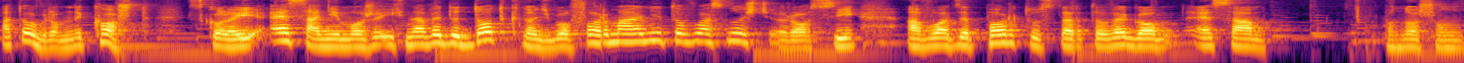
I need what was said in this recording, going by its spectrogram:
a to ogromny koszt. Z kolei ESA nie może ich nawet dotknąć, bo formalnie to własność Rosji, a władze portu startowego ESA ponoszą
